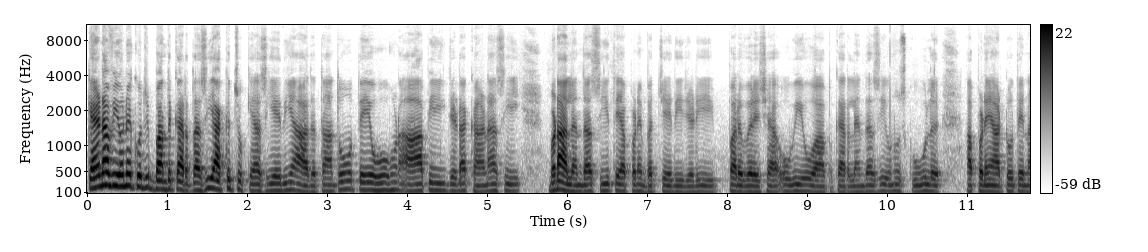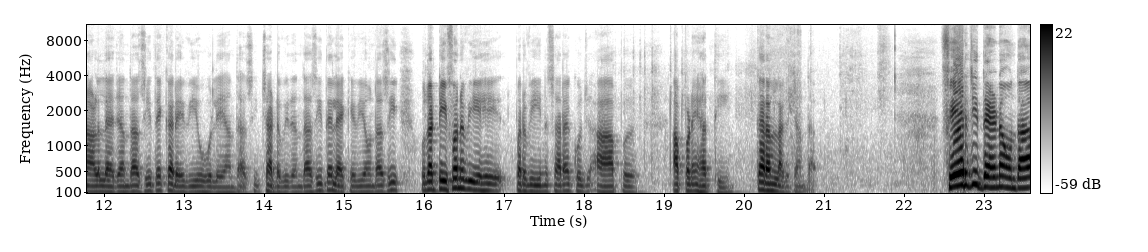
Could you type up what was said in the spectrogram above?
ਕਹਿਣਾ ਵੀ ਉਹਨੇ ਕੁਝ ਬੰਦ ਕਰਤਾ ਸੀ, ਅੱਕ ਚੁੱਕਿਆ ਸੀ ਇਹਦੀਆਂ ਆਦਤਾਂ ਤੋਂ ਤੇ ਉਹ ਹੁਣ ਆਪ ਹੀ ਜਿਹੜਾ ਖਾਣਾ ਸੀ ਬਣਾ ਲੈਂਦਾ ਸੀ ਤੇ ਆਪਣੇ ਬੱਚੇ ਦੀ ਜਿਹੜੀ ਪਰਵਰਿਸ਼ ਆ ਉਹ ਵੀ ਉਹ ਆਪ ਕਰ ਲੈਂਦਾ ਸੀ, ਉਹਨੂੰ ਸਕੂਲ ਆਪਣੇ ਆਟੋ ਤੇ ਨਾਲ ਲੈ ਜਾਂਦਾ ਸੀ ਤੇ ਘਰੇ ਵੀ ਉਹ ਲੈ ਆਂਦਾ ਸੀ, ਛੱਡ ਵੀ ਦਿੰਦਾ ਸੀ ਤੇ ਲੈ ਕੇ ਵੀ ਆਉਂਦਾ ਸੀ। ਉਹਦਾ ਟਿਫਨ ਵੀ ਇਹ ਪ੍ਰਵੀਨ ਸਾਰਾ ਕੁਝ ਆਪ ਆਪਣੇ ਹੱਥੀ ਕਰਨ ਲੱਗ ਜਾਂਦਾ। ਫੇਰ ਜੀ ਦਿਨ ਆਉਂਦਾ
